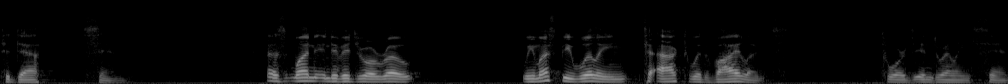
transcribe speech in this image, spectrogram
to death sin. As one individual wrote, we must be willing to act with violence towards indwelling sin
